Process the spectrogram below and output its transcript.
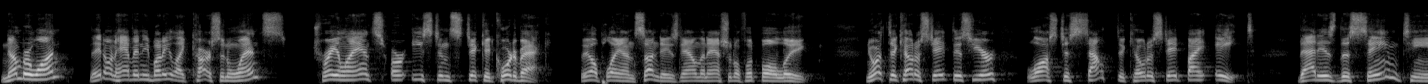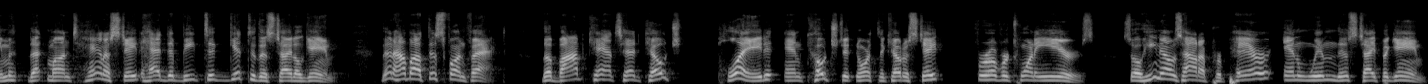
Number one, they don't have anybody like Carson Wentz, Trey Lance, or Easton Stick at quarterback. They all play on Sundays now in the National Football League. North Dakota State this year lost to South Dakota State by eight. That is the same team that Montana State had to beat to get to this title game. Then, how about this fun fact? The Bobcats head coach played and coached at North Dakota State for over 20 years. So he knows how to prepare and win this type of game.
